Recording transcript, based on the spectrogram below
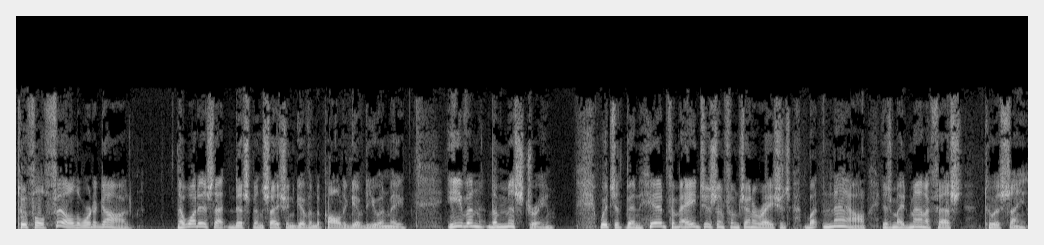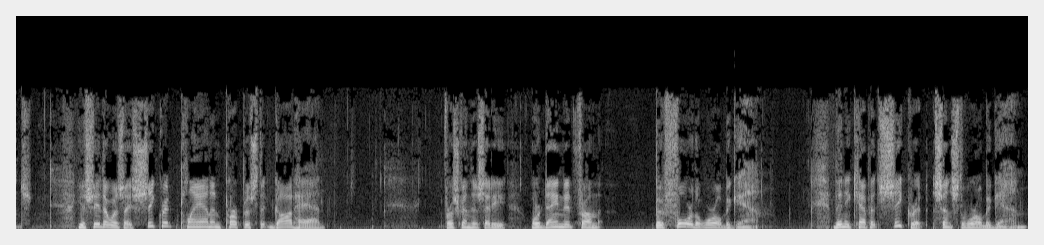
to fulfill the word of God now, what is that dispensation given to Paul to give to you and me? Even the mystery which hath been hid from ages and from generations, but now is made manifest to his saints. You see, there was a secret plan and purpose that God had. First Corinthians said he ordained it from before the world began. Then he kept it secret since the world began.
